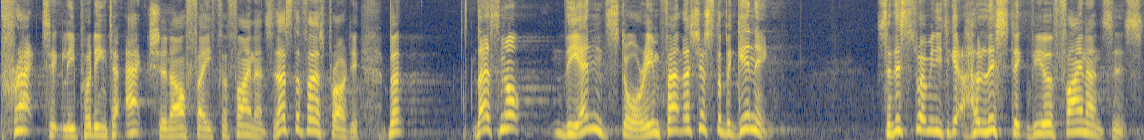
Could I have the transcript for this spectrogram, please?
practically putting to action our faith for finances. That's the first priority. But that's not the end story. In fact, that's just the beginning. So, this is where we need to get a holistic view of finances.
